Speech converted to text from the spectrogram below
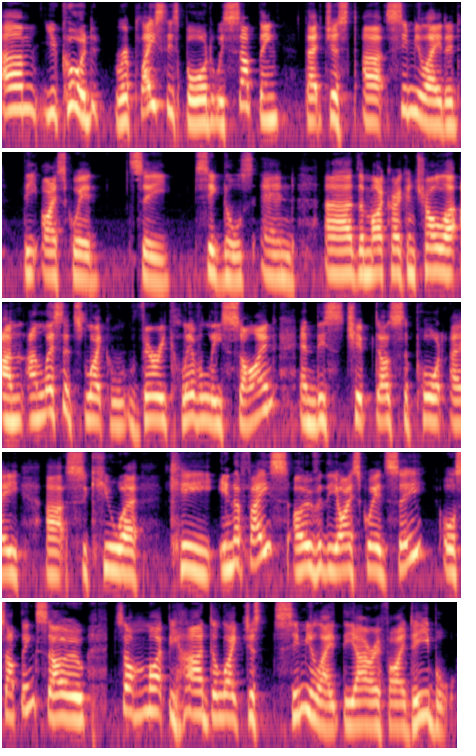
um, you could replace this board with something that just uh, simulated the I squared C signals and uh, the microcontroller, un unless it's like very cleverly signed, and this chip does support a uh, secure key interface over the I squared C or something. So, so it might be hard to like just simulate the RFID board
